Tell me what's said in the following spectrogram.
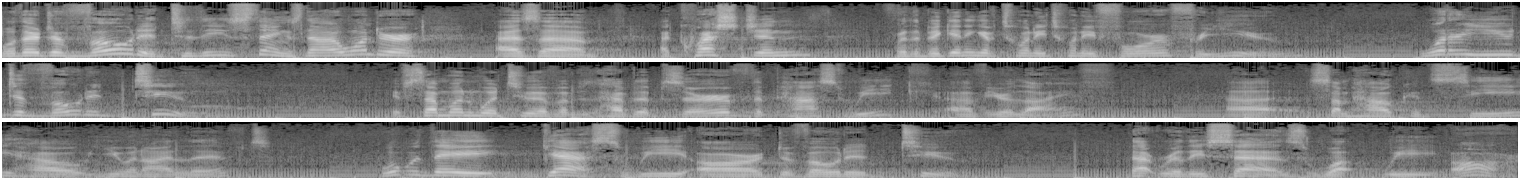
Well, they're devoted to these things. Now, I wonder, as a, a question for the beginning of 2024 for you, what are you devoted to? If someone would to have, have observed the past week of your life, uh, somehow could see how you and I lived, what would they guess we are devoted to? That really says what we are.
